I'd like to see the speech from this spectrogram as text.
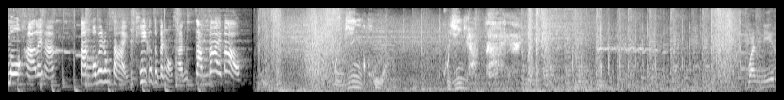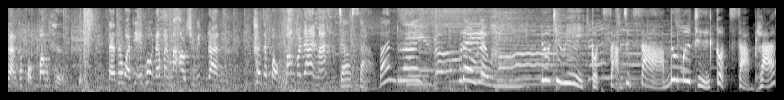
โมคะเลยนะ ตังค์ก็ไม่ต้องจ่าย ที่ก็จะเป็นของฉันจำได้เปล่ามึงยิ่งหวงกูยิ่งอยากได้ วันนี้รันก็ปกป้องเธอ แต่ถ้าวันที่ไอ้พวกนั้นมันมาเอาชีวิตรัน เธอจะปกป้องก็ได้ไหมะเจ้าสาวบ้านไร่เร็วๆนี้ ดูทีวีกด 3.3 ดูมือถือกด3 plus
